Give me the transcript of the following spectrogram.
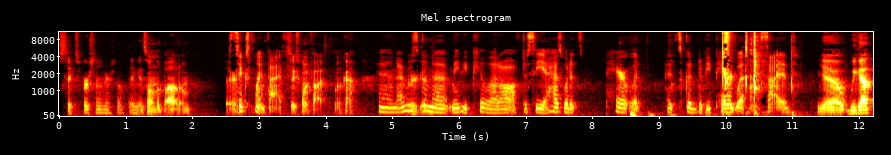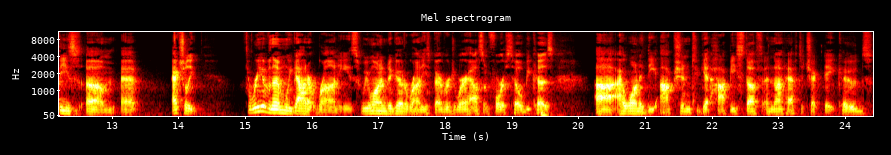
Six percent or something. It's on the bottom there. Six point five. Six point five. Okay. And I was gonna maybe peel that off to see it has what it's paired with. It's good to be paired with on the side. Yeah, we got these um at actually three of them we got at Ronnie's. We wanted to go to Ronnie's Beverage Warehouse in Forest Hill because Uh, I wanted the option to get hoppy stuff and not have to check date codes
